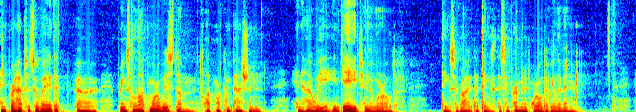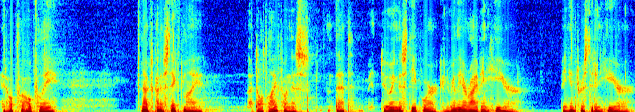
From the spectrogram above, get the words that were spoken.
And perhaps it's a way that uh, brings a lot more wisdom, a lot more compassion in how we engage in the world of things arise, that things, this impermanent world that we live in. And hopefully, hopefully, and I've kind of staked my adult life on this, that doing this deep work and really arriving here, being interested in here,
